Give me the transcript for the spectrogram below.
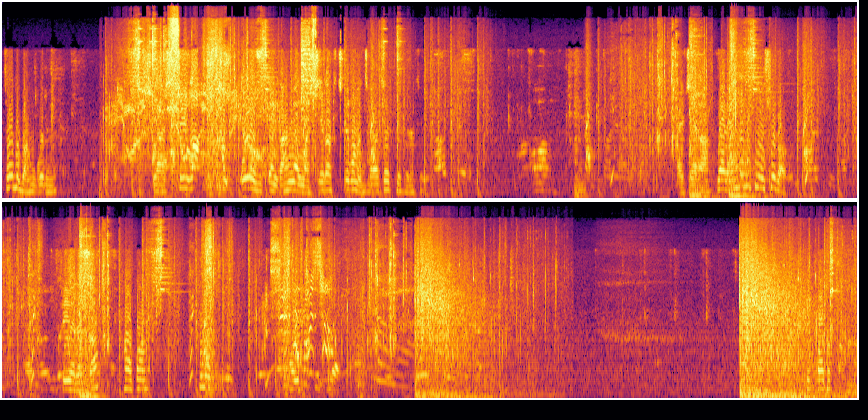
저도 망고네 야, 실각, 한, 올려줄 테니까 한 명만. 실각, 실각만 잘, 제가 쓸게 제가 쓸게 잘 째라. 야 완전 붙이면 싫어. 클리어 됐어? 하나 투척 또 빠졌다 하나.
